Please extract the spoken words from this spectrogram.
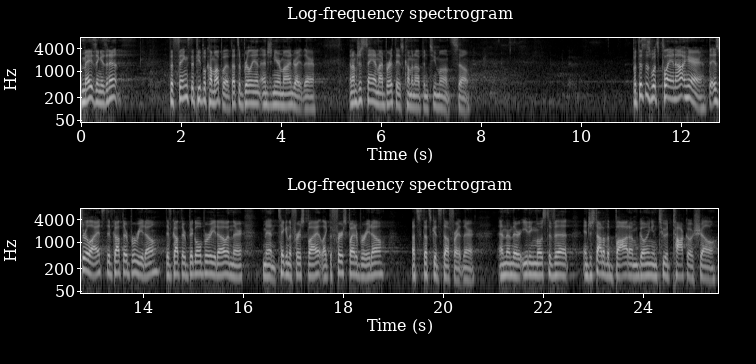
It's amazing, isn't it? The things that people come up with. That's a brilliant engineer mind right there. And I'm just saying, my birthday is coming up in two months, so. But this is what's playing out here. The Israelites, they've got their burrito. They've got their big old burrito, and they're, man, taking the first bite, like the first bite of burrito. That's, that's good stuff right there. and then they're eating most of it, and just out of the bottom going into a taco shell,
